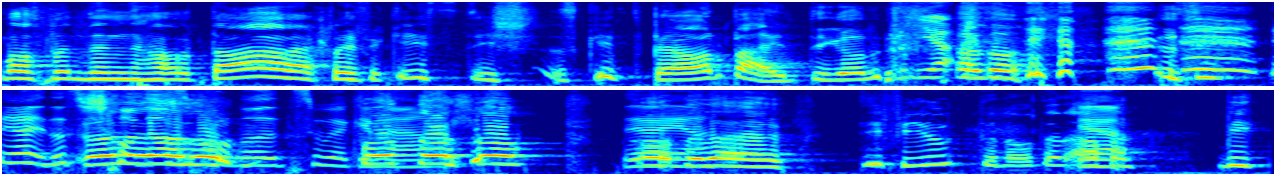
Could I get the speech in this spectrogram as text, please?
Was man dann halt da ein bisschen vergisst, ist, es gibt Bearbeitung, oder? Ja, also, ja das ist ja, das also, kommt noch dazu, genau. Photoshop ja, oder äh, die Filter, oder? Aber wie,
